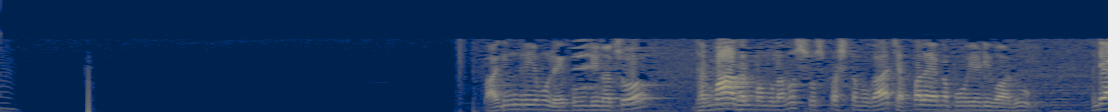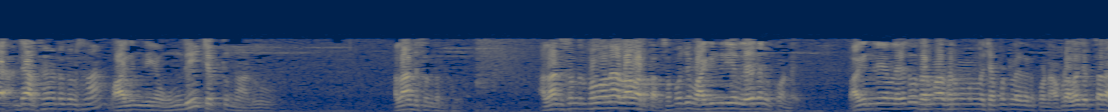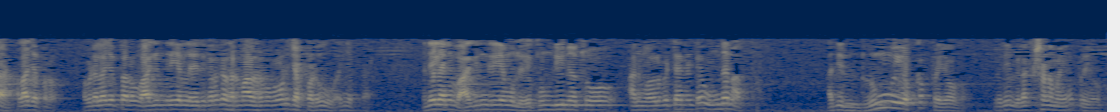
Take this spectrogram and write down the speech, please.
వాగింద్రియము లేకుండినచో ధర్మాధర్మములను సుస్పష్టముగా చెప్పలేకపోయేడివాడు. అంటే అంటే అర్థం ఏంటో తెలిసిన? వాగింద్రియం ఉంది చెప్తున్నాడు. అలాంటి సందర్భం. అలాంటి సందర్భంలోనే అలా వాడతారు. సపోజ్ వాగింద్రియం లేదనుకోండి. వాగింద్రియం లేదు ధర్మాధర్మములను చెప్పట్లేదు అనుకోండి అప్పుడు అలా చెప్తారా? అలా చెప్పరు. అప్పుడు ఎలా చెప్తారు? వాగింద్రియం లేదు కనుక ధర్మాధర్మములను చెప్పడు అని చెప్తారు. అంతేగాని వాగింద్రియము లేకుండినచో అని మొదలుపెట్టారంటే ఉందని అర్థం. అది రుంగు యొక్క ప్రయోగం. వెరీ విలక్షణమైన ప్రయోగం.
